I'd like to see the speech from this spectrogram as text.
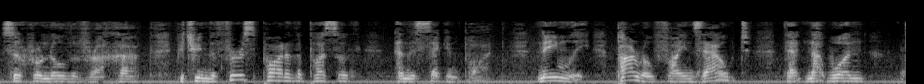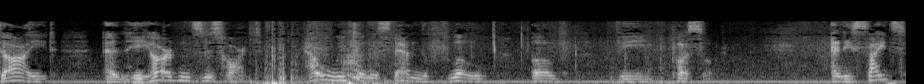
Zichrono Levracha, between the first part of the pasuk and the second part. Namely, Paro finds out that not one died, and he hardens his heart. How are we to understand the flow of the pasuk? And he cites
